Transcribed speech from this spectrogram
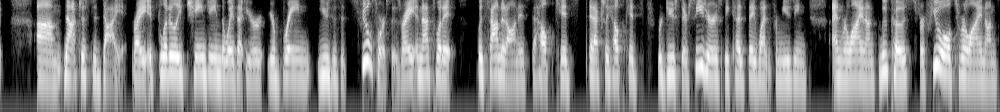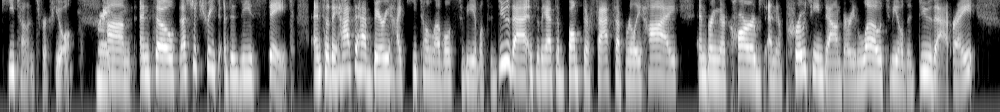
um, not just a diet right? It's literally changing the way that your your brain uses its fuel sources right? And that's what it was founded on is to help kids it actually helped kids reduce their seizures because they went from using and relying on glucose for fuel to relying on ketones for fuel. Right. um, and so that's to treat a disease state. And so they had to have very high ketone levels to be able to do that. And so they had to bump their fats up really high and bring their carbs and their protein down very low to be able to do that right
